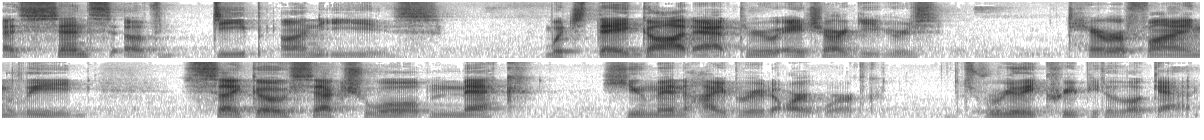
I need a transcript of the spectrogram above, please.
a sense of deep unease which they got at through hr giger's terrifyingly psychosexual mech human hybrid artwork. It's really creepy to look at.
